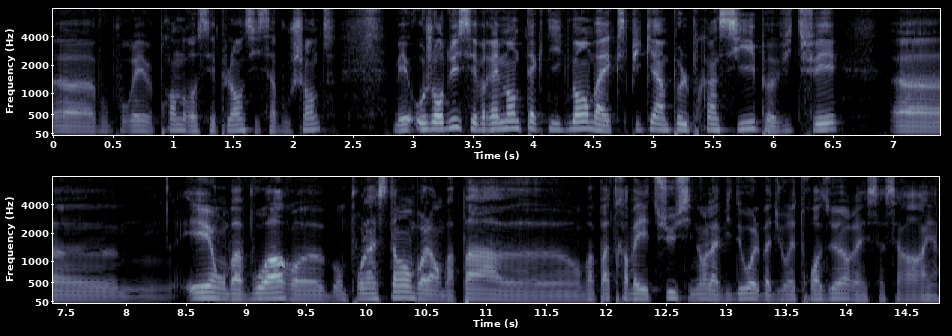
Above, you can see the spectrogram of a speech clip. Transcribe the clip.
euh, vous pourrez prendre ces plans si ça vous chante. Mais aujourd'hui, c'est vraiment techniquement, on va expliquer un peu le principe, vite fait. Euh, et on va voir. Euh, bon, pour l'instant, on va pas, va pas travailler dessus, sinon la vidéo elle va durer 3 heures et ça sert à rien.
